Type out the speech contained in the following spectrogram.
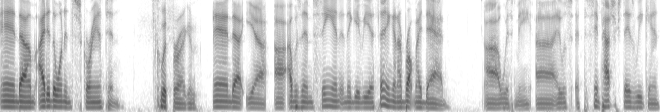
and um, I did the one in Scranton. Quit bragging. And uh, yeah, uh, I was emceeing, and they gave you a thing, and I brought my dad uh, with me. Uh, it was at the St. Patrick's Day's weekend.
